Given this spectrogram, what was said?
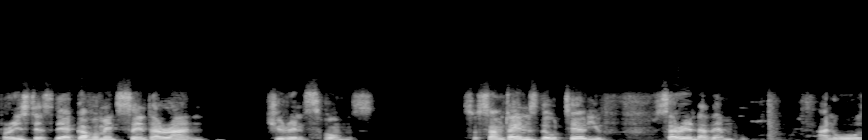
for instance, their government center run children's homes. So sometimes they'll tell you, surrender them, and we'll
